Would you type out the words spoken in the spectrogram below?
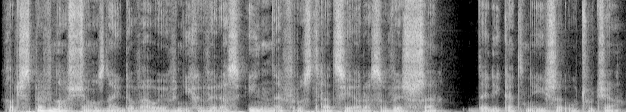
choć z pewnością znajdowały w nich wyraz inne frustracje oraz wyższe, delikatniejsze uczucia.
